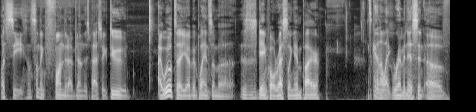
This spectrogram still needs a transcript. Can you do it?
let's see. That's something fun that I've done this past week, dude. I will tell you, I've been playing some. Uh, this is this game called Wrestling Empire. It's kind of like reminiscent of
